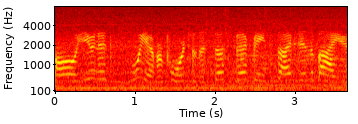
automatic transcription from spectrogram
All units, we have reports of the suspect being sighted in the bayou.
